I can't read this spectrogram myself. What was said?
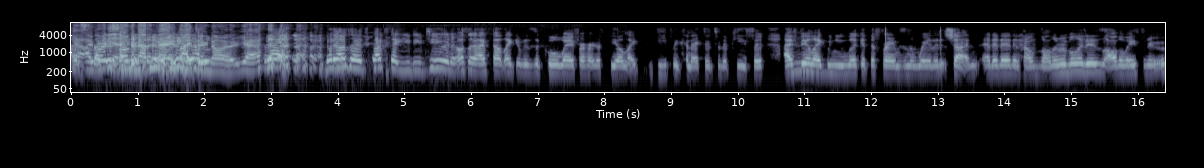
yeah, I wrote a song about it, babe. I do know. Yeah. yeah. But also, it sucks that you do too. And also, I felt like it was a cool way for her to feel like deeply connected to the piece. So I mm. feel like mm. when you look at the frames and the way that it's shot and edited and how vulnerable it is all the way through.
